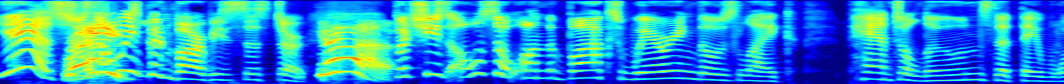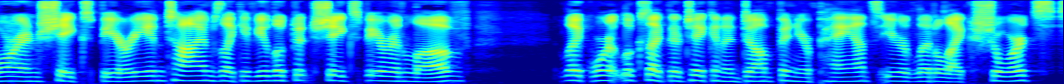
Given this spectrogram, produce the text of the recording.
Yes, she's Right. always been Barbie's sister. Yeah. But she's also on the box wearing those like pantaloons that they wore in Shakespearean times. Like if you looked at Shakespeare in Love, like where it looks like they're taking a dump in your pants, your little like shorts.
